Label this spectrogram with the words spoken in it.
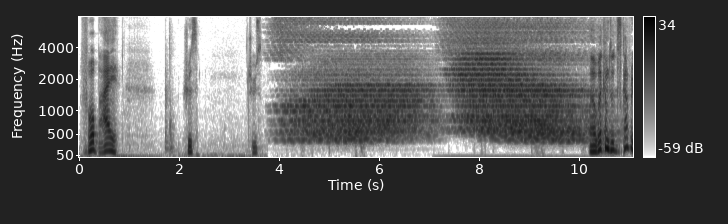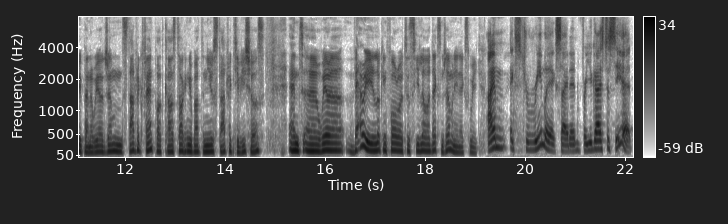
vorbei. Tschüss. Tschüss. Uh, welcome to Discovery Panel. We are a German Star Trek fan podcast talking about the new Star Trek TV shows. And uh, we're very looking forward to see Lower Decks in Germany next week. I'm extremely excited for you guys to see it.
